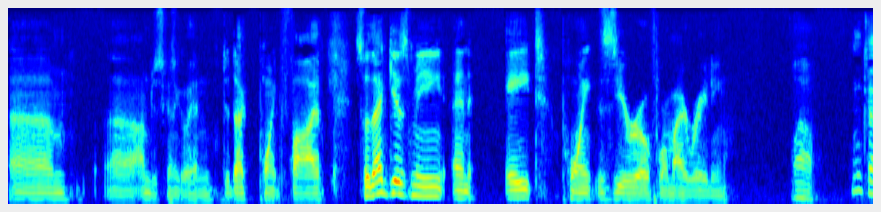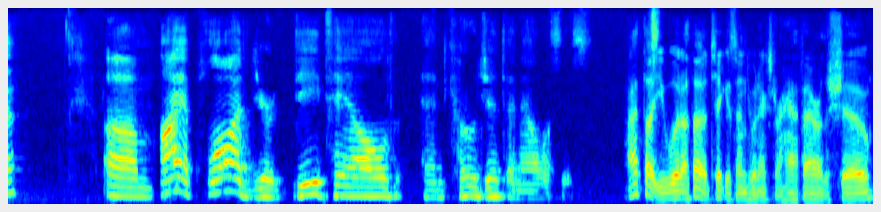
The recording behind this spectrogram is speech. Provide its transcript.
um, uh, I'm just going to go ahead and deduct 0.5. So that gives me an 8.0 for my rating. Wow. Okay. Um, I applaud your detailed and cogent analysis. I thought you would. I thought it'd take us into an extra half hour of the show.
